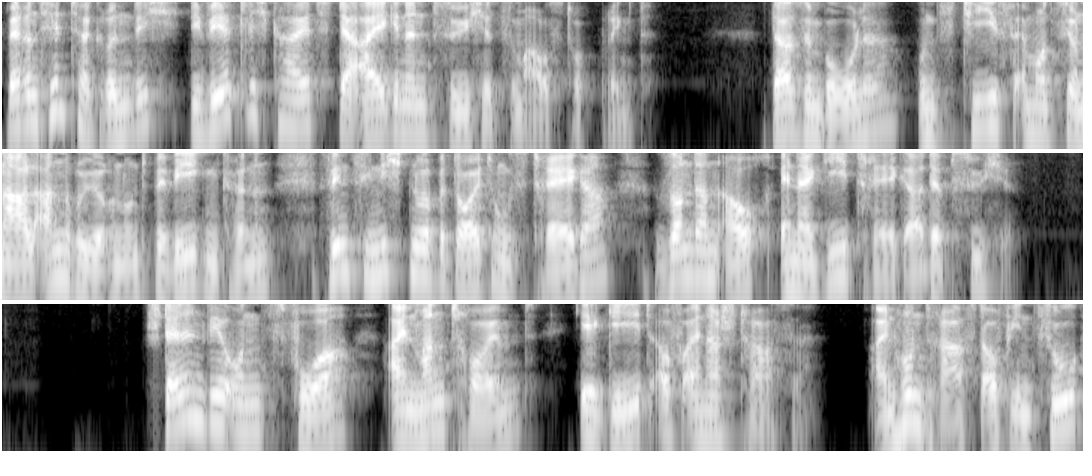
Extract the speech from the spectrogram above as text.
während hintergründig die Wirklichkeit der eigenen Psyche zum Ausdruck bringt. Da Symbole uns tief emotional anrühren und bewegen können, sind sie nicht nur Bedeutungsträger, sondern auch Energieträger der Psyche. Stellen wir uns vor, ein Mann träumt, er geht auf einer Straße. Ein Hund rast auf ihn zu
